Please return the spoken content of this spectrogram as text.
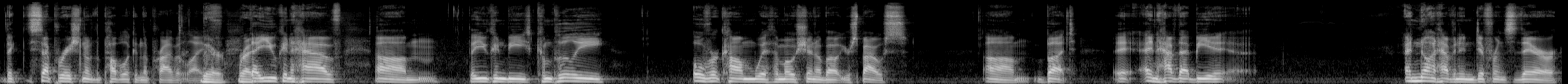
the separation of the public and the private life. There, right. That you can have, um, that you can be completely overcome with emotion about your spouse, um, but and have that be and not have an indifference there,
